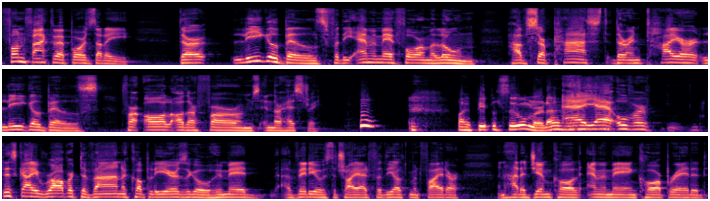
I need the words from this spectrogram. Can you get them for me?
Fun fact about boards.ie: their legal bills for the MMA forum alone have surpassed their entire legal bills for all other firms in their history. Why people sue him or that? Uh, yeah, over this guy Robert Devan a couple of years ago who made uh, videos to try out for the Ultimate Fighter and had a gym called MMA Incorporated.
